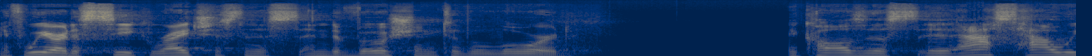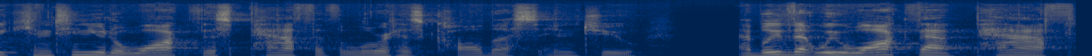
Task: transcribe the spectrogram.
If we are to seek righteousness and devotion to the Lord, it calls us, it asks how we continue to walk this path that the Lord has called us into. I believe that we walk that path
